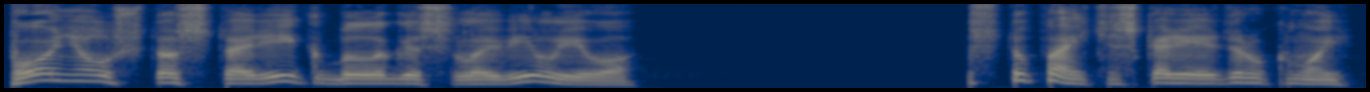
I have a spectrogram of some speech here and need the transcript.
понял, что старик благословил его. «Ступайте скорее, друг мой», —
